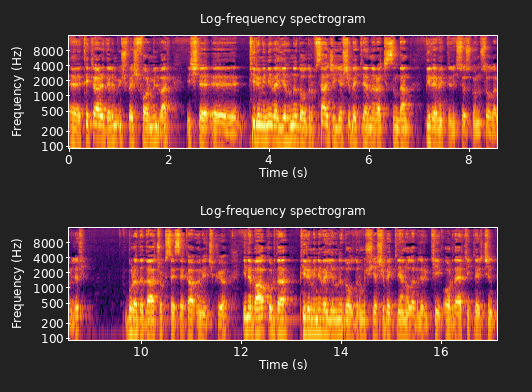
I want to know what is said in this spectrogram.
e, tekrar edelim 3-5 formül var. İşte e, primini ve yılını doldurup sadece yaşı bekleyenler açısından bir emeklilik söz konusu olabilir. Burada daha çok SSK öne çıkıyor. Yine Bağkur'da primini ve yılını doldurmuş yaşı bekleyen olabilir ki orada erkekler için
